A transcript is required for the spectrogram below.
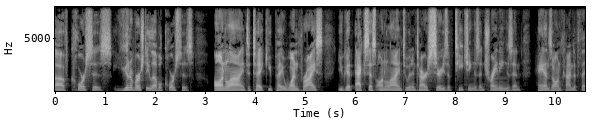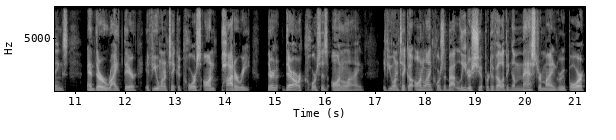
of courses, university level courses online to take. You pay one price, you get access online to an entire series of teachings and trainings and hands on kind of things. And they're right there. If you want to take a course on pottery, there, there are courses online. If you want to take an online course about leadership or developing a mastermind group or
